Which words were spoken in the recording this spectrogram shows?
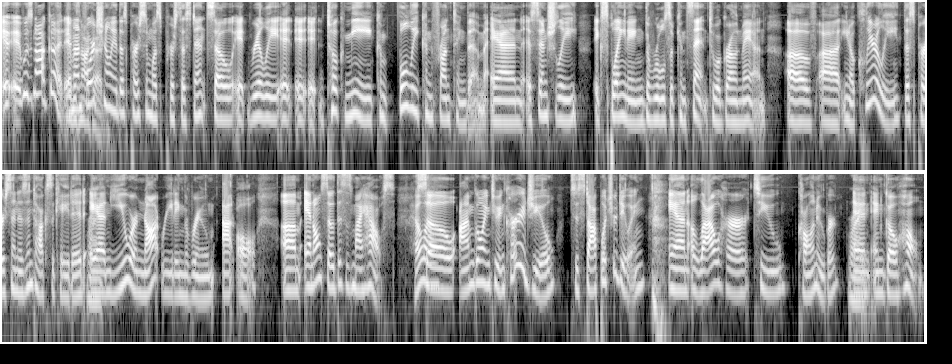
it, it was not good. And was not good. unfortunately this person was persistent. So it really it, it, it took me com- fully confronting them and essentially explaining the rules of consent to a grown man of uh, you know clearly this person is intoxicated and you are not reading the room at all. Um, and also this is my house. Hello. so i'm going to encourage you to stop what you're doing and allow her to call an uber Right. and, and go home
